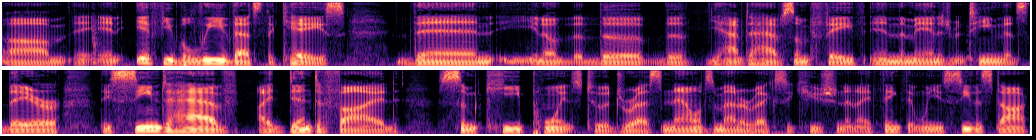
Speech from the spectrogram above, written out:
um, and if you believe that's the case, then you know the, the the you have to have some faith in the management team that's there. They seem to have identified some key points to address. Now it's a matter of execution, and I think that when you see the stock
